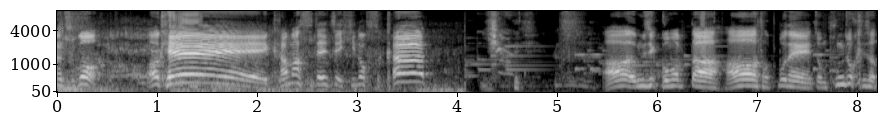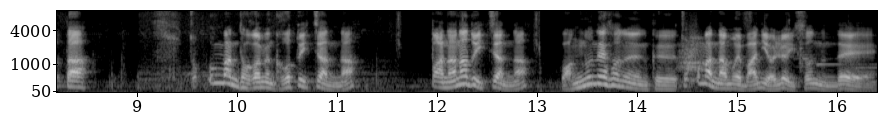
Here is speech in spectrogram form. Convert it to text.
그냥 죽어. 오케이. 가마스 덴지 히녹스 컷. 아 음식 고맙다. 아 덕분에 좀 풍족해졌다. 조금만 더 가면 그것도 있지 않나? 바나나도 있지 않나? 왕눈에서는 그 조그만 나무에 많이 열려 있었는데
